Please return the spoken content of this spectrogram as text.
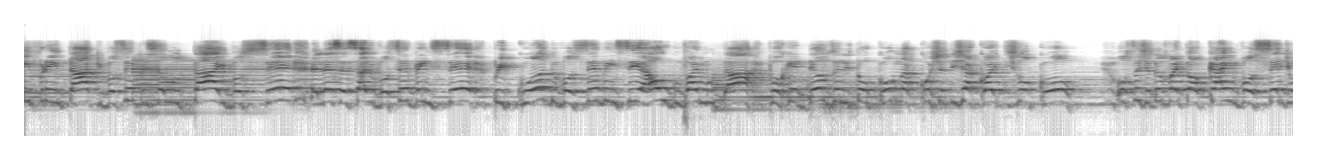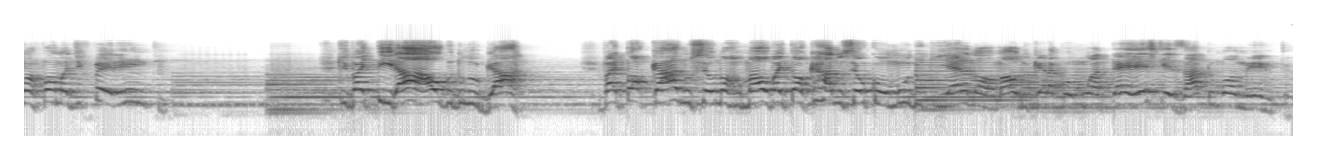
enfrentar, que você precisa lutar e você é necessário você vencer. E quando você vencer, algo vai mudar, porque Deus ele tocou na coxa de Jacó e deslocou. Ou seja, Deus vai tocar em você de uma forma diferente, que vai tirar algo do lugar vai tocar no seu normal, vai tocar no seu comum, do que era normal, do que era comum até este exato momento.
